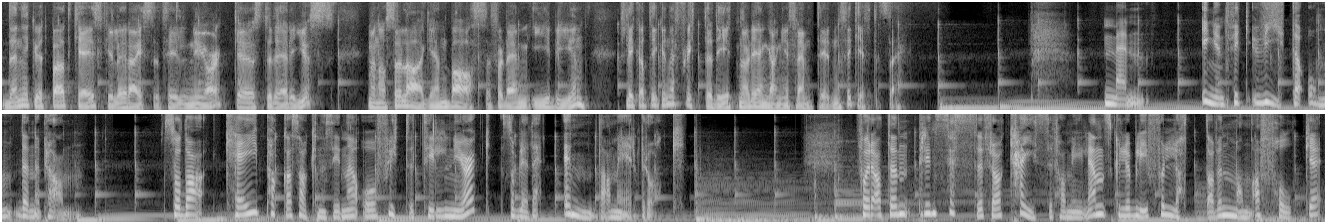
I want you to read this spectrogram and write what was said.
Den gikk ut på at Kay skulle reise til New York, eh, studere juss, men også lage en base for dem i byen, slik at de kunne flytte dit når de en gang i fremtiden fikk giftet seg. Men ingen fikk vite om denne planen. Så da Kay pakka sakene sine og flyttet til New York, så ble det enda mer bråk. For at en prinsesse fra keiserfamilien skulle bli forlatt av en mann av folket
